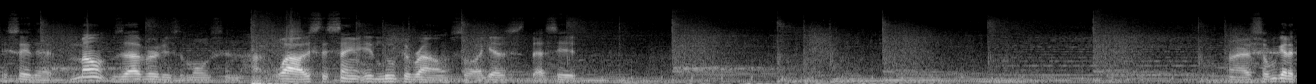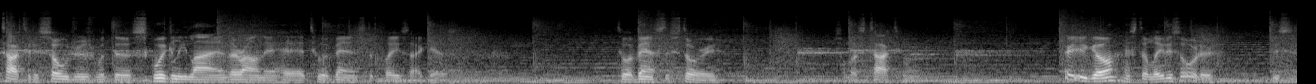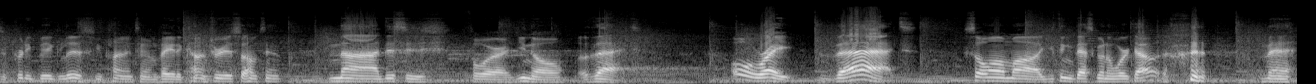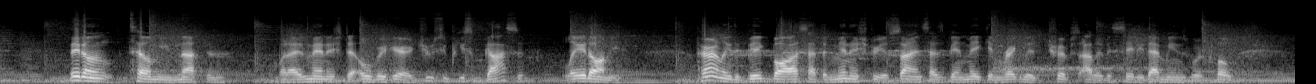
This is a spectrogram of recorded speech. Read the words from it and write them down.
They say that Mount Zahvert is the most in Wow, it's the same. It looped around, so I guess that's it. Alright, so we gotta talk to the soldiers with the squiggly lines around their head to advance the place, I guess. To advance the story. So let's talk to him. There you go, it's the latest order. This is a pretty big list. You planning to invade a country or something? Nah, this is for, you know, that. Alright, that. So, um, uh, you think that's gonna work out? Man, they don't tell me nothing but I managed to overhear a juicy piece of gossip. Lay it on me. Apparently, the big boss at the Ministry of Science has been making regular trips out of the city. That means we're close.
